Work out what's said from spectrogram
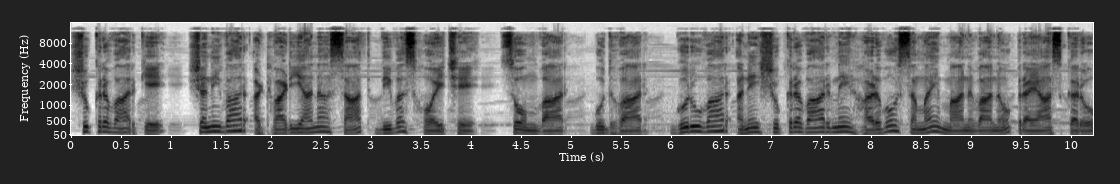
શુક્રવાર કે શનિવાર અઠવાડિયાના સાત દિવસ હોય છે, સોમવાર, બુધવાર, ગુરુવાર અને શુક્રવારને હળવો સમય માનવાનો પ્રયાસ કરો,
